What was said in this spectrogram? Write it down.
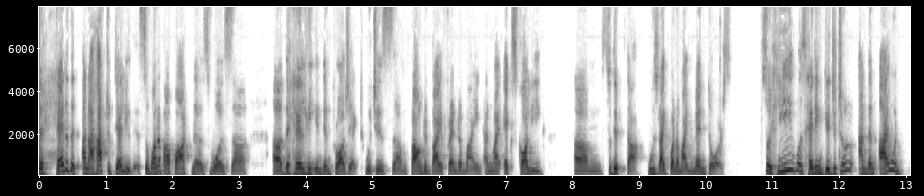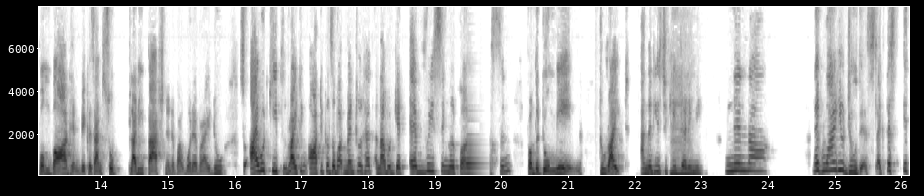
the head of the, and I have to tell you this. So one of our partners was uh, uh, the Healthy Indian Project, which is um, founded by a friend of mine and my ex-colleague, um, Sudipta, who's like one of my mentors. So he was heading digital, and then I would bombard him because I'm so bloody passionate about whatever I do. So I would keep writing articles about mental health, and I would get every single person from the domain to write. And then he used to keep mm. telling me, Nina, like, why do you do this? Like, this, it,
